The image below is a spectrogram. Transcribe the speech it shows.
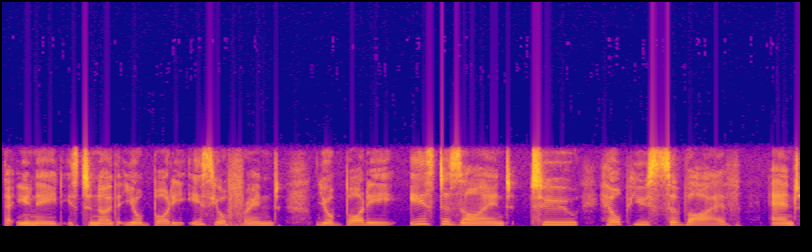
that you need is to know that your body is your friend. Your body is designed to help you survive and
